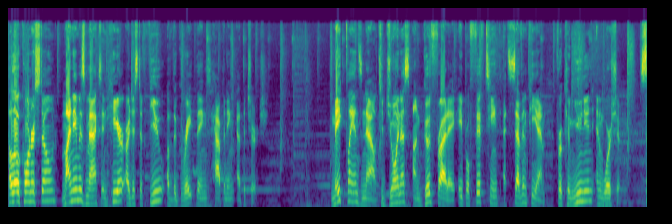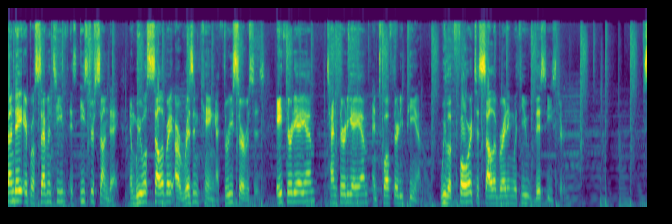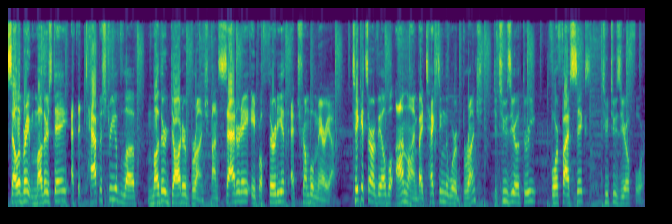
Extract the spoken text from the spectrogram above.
Hello, Cornerstone. My name is Max, and here are just a few of the great things happening at the church. Make plans now to join us on Good Friday, April 15th at 7 p.m. for communion and worship. Sunday, April 17th is Easter Sunday, and we will celebrate our risen King at three services 8:30 a.m., 10:30 a.m., and 12:30 p.m. We look forward to celebrating with you this Easter. Celebrate Mother's Day at the Tapestry of Love Mother Daughter Brunch on Saturday, April 30th at Trumbull Marriott. Tickets are available online by texting the word brunch to 203 456 2204.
